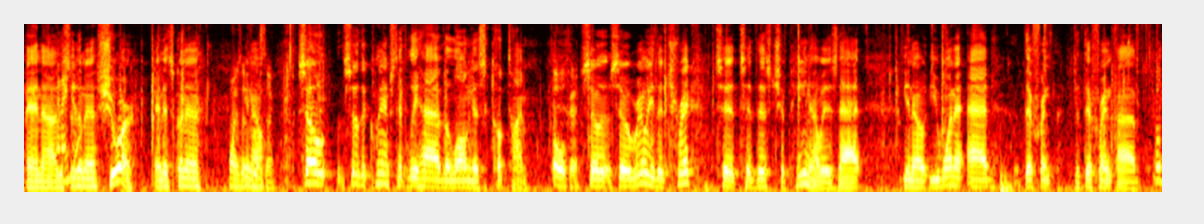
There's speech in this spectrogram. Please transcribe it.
And uh, Can I this is going to sure, and it's going to. Why is that you know, first thing? So, so the clams typically have the longest cook time. Oh, okay. So, so really the trick to, to this cioppino is that, you know, you want to add different the different uh, Well,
